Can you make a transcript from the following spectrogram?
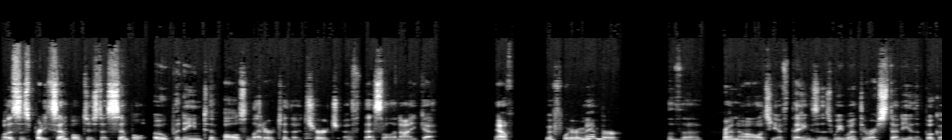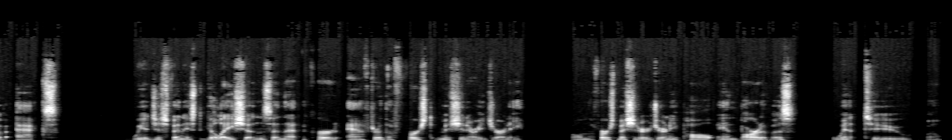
Well, this is pretty simple, just a simple opening to Paul's letter to the church of Thessalonica. Now, if we remember the chronology of things as we went through our study of the book of Acts, we had just finished Galatians, and that occurred after the first missionary journey. On the first missionary journey, Paul and Barnabas went to, well,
